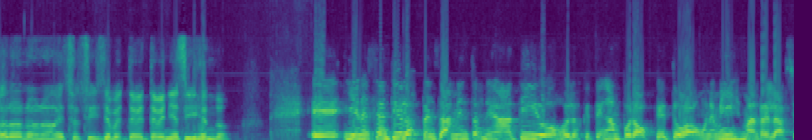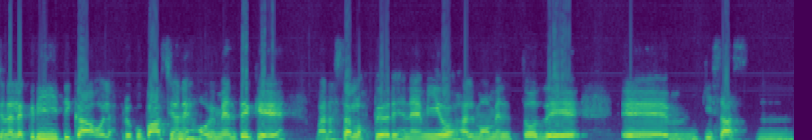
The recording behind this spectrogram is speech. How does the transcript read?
No, no, no, no, eso sí, te, te venía siguiendo. Eh, y en ese sentido, los pensamientos negativos o los que tengan por objeto a una misma en relación a la crítica o las preocupaciones, obviamente que van a ser los peores enemigos al momento de eh, quizás mm,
